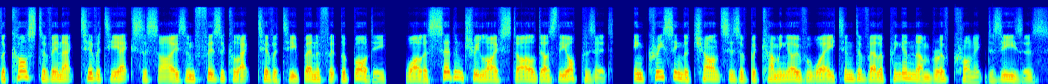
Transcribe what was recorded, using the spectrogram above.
The cost of inactivity exercise and physical activity benefit the body, while a sedentary lifestyle does the opposite, increasing the chances of becoming overweight and developing a number of chronic diseases.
